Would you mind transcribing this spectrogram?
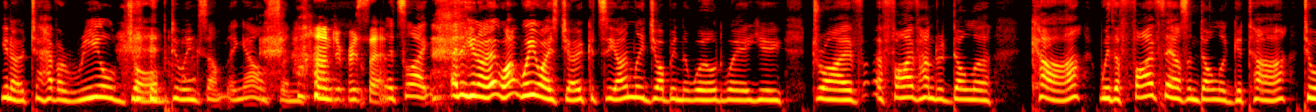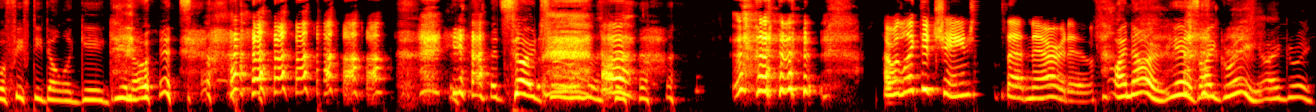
You know, to have a real job doing something else, and 100% it's like, and you know, we always joke, it's the only job in the world where you drive a five hundred dollar car with a five thousand dollar guitar to a fifty dollar gig. You know, yeah it's so true. Isn't? I would like to change that narrative. I know. Yes, I agree. I agree.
